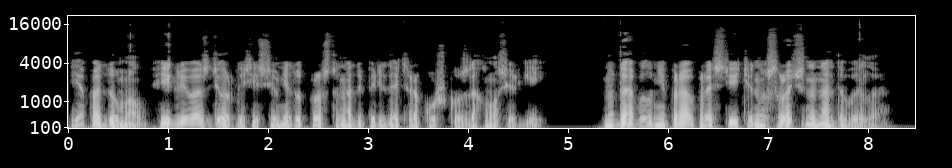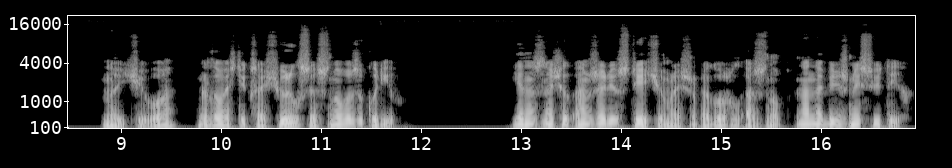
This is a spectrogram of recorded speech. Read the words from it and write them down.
я подумал. Фиг ли вас дергать, если мне тут просто надо передать ракушку», — вздохнул Сергей. «Ну да, был неправ, простите, но срочно надо было». «Ну и чего?» Головастик сощурился, снова закурив. «Я назначил Анжеле встречу», — мрачно продолжил Озноб, — «на набережной святых.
